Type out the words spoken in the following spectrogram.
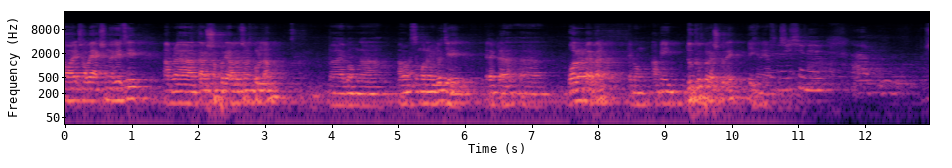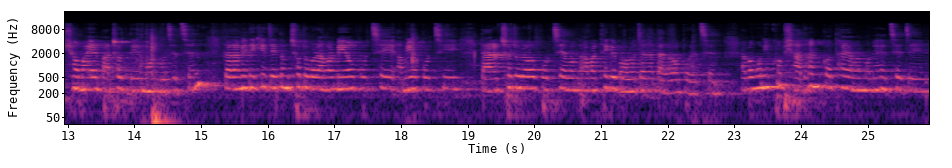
সবাই সবাই একসঙ্গে হয়েছি। আমরা তার সম্পর্কে আলোচনা করলাম এবং আমার কাছে মনে হলো যে এটা একটা বলার ব্যাপার, এবং আমি দুঃখ প্রকাশ করে এখানে আসছি। আহ, সময়ের পাঠকদের মন বুঝেছেন। কারণ আমি দেখি যে একদম ছোট বড় আমার মেয়েও পড়ছে আমিও পড়ছি তার ছোটরাও পড়ছে এবং আমার থেকে বড় যারা তারাও পড়েছেন। এবং উনি খুব সাধারণ কথায় আমার মনে হয়েছে যে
